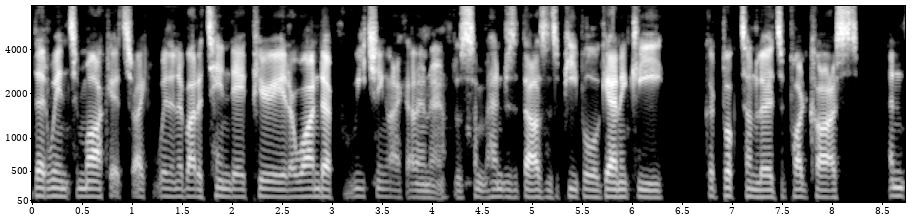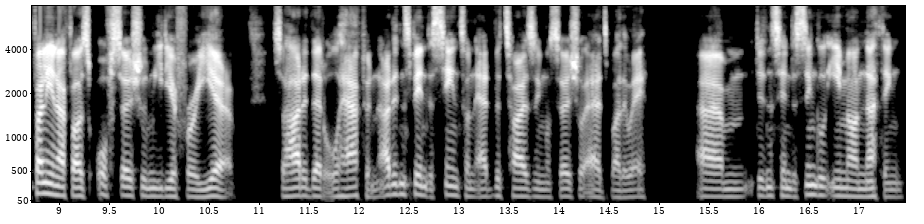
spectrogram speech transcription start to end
that went to markets like within about a 10 day period. I wound up reaching like i don't know there's some hundreds of thousands of people organically got booked on loads of podcasts and funny enough i was off social media for a year. So how did that all happen? I didn't spend a cent on advertising or social ads by the way. Um, didn't send a single email nothing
